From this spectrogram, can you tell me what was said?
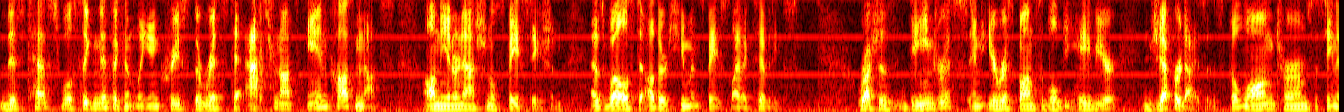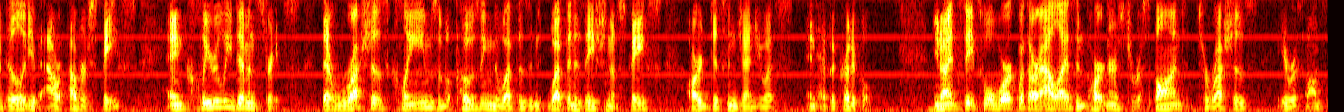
this test will significantly increase the risk to astronauts and cosmonauts on the International Space Station, as well as to other human spaceflight activities. Russia's dangerous and irresponsible behavior jeopardizes the long term sustainability of our outer space and clearly demonstrates that Russia's claims of opposing the weaponization of space are disingenuous and hypocritical. The United States will work with our allies and partners to respond to Russia's irresponsibility.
